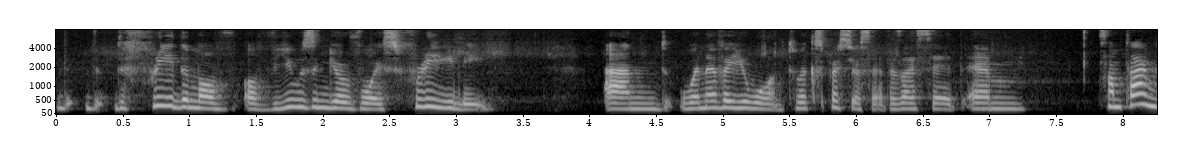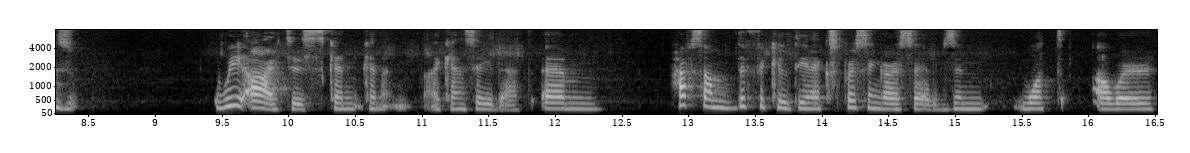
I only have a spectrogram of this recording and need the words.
the, the freedom of of using your voice freely and whenever you want to express yourself as i said um, sometimes we artists can can i can say that um, have some difficulty in expressing ourselves in what our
